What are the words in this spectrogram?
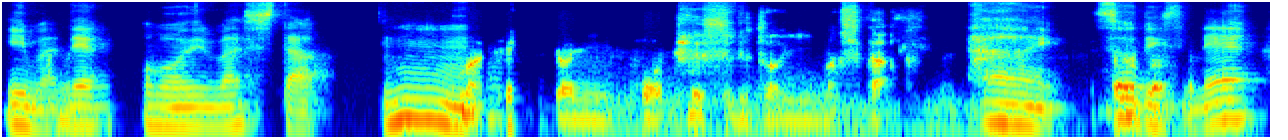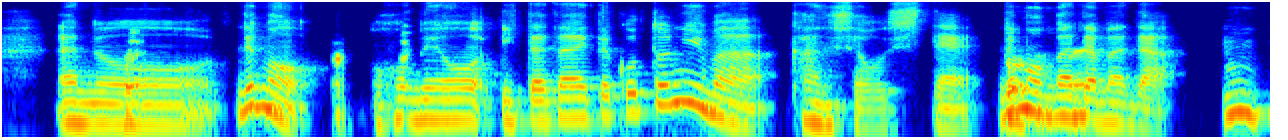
今ね、思いました。うん。まあ、適度に肯定すると言いますか。はい。そうですね。あの、はい、でも、お褒めをいただいたことには感謝をして、でもまだまだ、うね、うん、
